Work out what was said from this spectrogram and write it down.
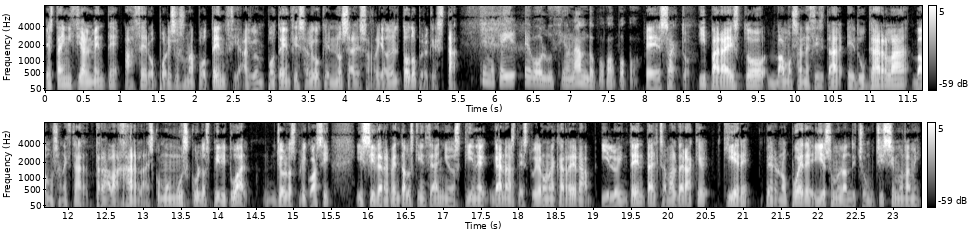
está inicialmente a cero, por eso es una potencia. Algo en potencia es algo que no se ha desarrollado del todo, pero que está. Tiene que ir evolucionando poco a poco. Exacto. Y para esto vamos a necesitar educarla, vamos a necesitar trabajarla. Es como un músculo espiritual. Yo lo explico así. Y si de repente a los 15 años tiene ganas de estudiar una carrera y lo intenta, el chaval verá que quiere, pero no puede. Y eso me lo han dicho muchísimos a mí.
